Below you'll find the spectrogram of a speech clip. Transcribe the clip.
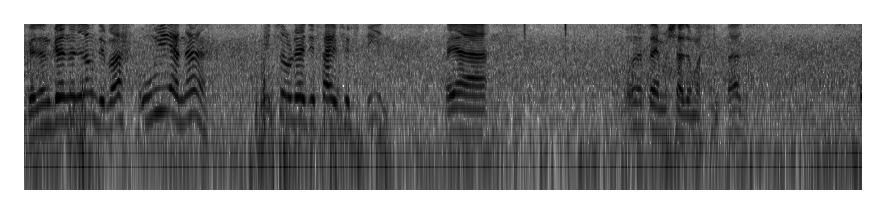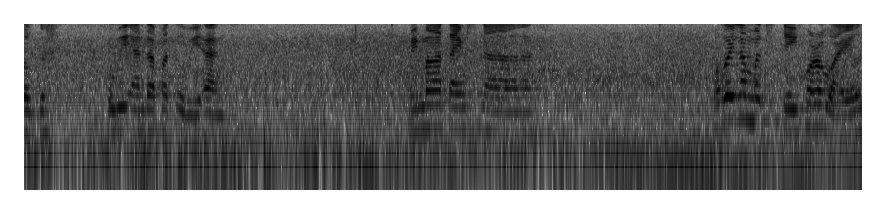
Ganun-ganun lang, di ba? Uwian na. It's already 5.15. Kaya, huwag na tayo masyadong masipag. Pag uwian dapat uwian. May mga times na okay lang magstay for a while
